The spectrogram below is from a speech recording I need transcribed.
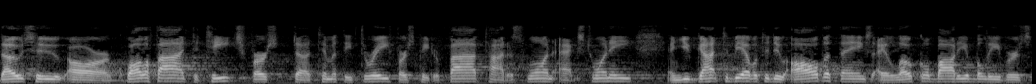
those who are qualified to teach 1 uh, Timothy 3, 1 Peter 5, Titus 1, Acts 20, and you've got to be able to do all the things a local body of believers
